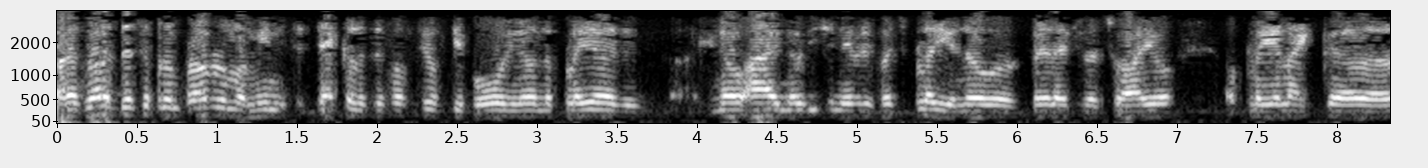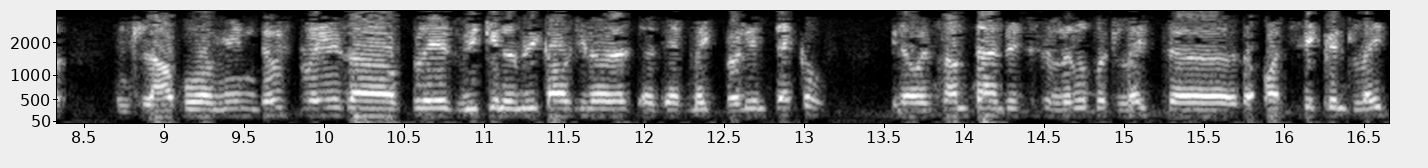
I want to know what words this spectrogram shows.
But it's not a discipline problem. I mean, it's a tackle. It's a 50-50 ball. You know, and the player. You know, I know each and every which player. You know, a player like Hlatshwayo, a player like. Uh, in Hlapo. I mean, those players are players week in and week out, you know, that, that make brilliant tackles. You know, and sometimes they're just a little bit late, uh, the odd second late.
